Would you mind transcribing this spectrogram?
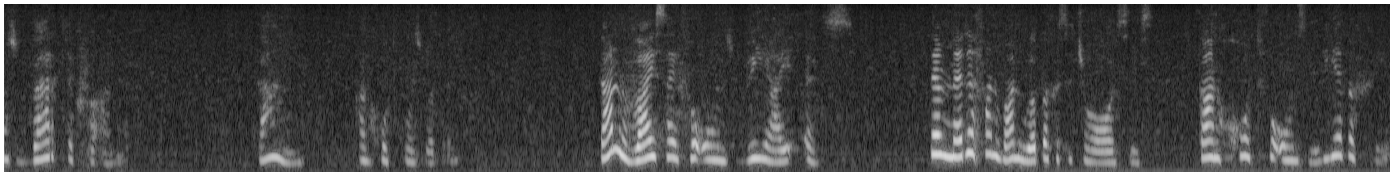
Ons werklik verander. Dan kan God vir ons oopbring. Dan wys hy vir ons wie hy is. Te midde van wanhoopige situasies kan God vir ons lewe gee,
